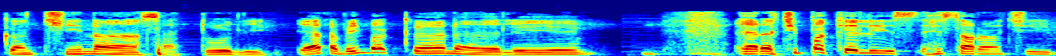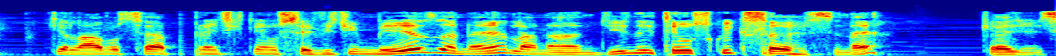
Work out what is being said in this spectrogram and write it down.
cantina Satuli. Era bem bacana. Ele era tipo aqueles restaurante que lá você aprende que tem o serviço de mesa, né? Lá na Disney tem os quick service, né? Que a gente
